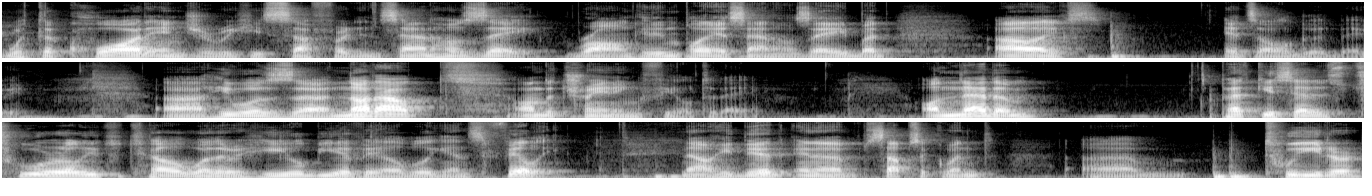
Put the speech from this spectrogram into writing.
with the quad injury he suffered in San Jose. Wrong, he didn't play at San Jose, but Alex, it's all good, baby. Uh, he was uh, not out on the training field today. On Nedum, Petke said it's too early to tell whether he'll be available against Philly. Now, he did in a subsequent um, tweeter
